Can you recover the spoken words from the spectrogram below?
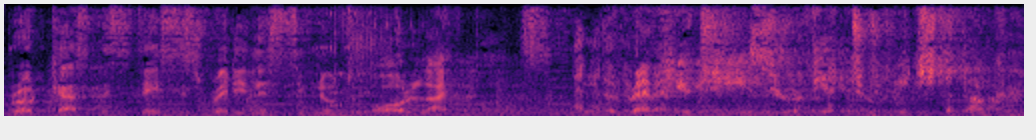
Broadcast the stasis readiness signal to all life pods. And the refugees who have yet to reach the bunker.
